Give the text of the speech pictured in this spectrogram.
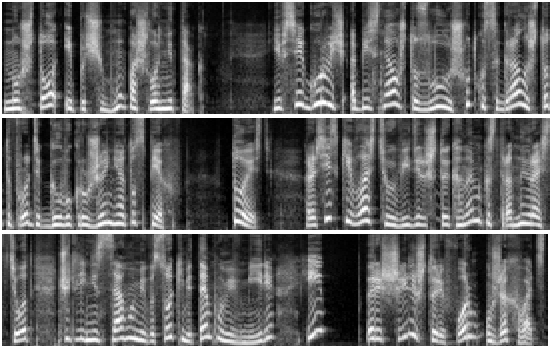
Но что и почему пошло не так? Евсей Гурович объяснял, что злую шутку сыграло что-то вроде головокружения от успехов. То есть российские власти увидели, что экономика страны растет чуть ли не самыми высокими темпами в мире и решили, что реформ уже хватит.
